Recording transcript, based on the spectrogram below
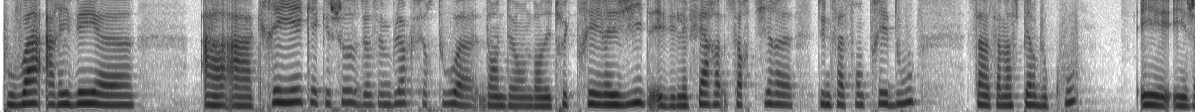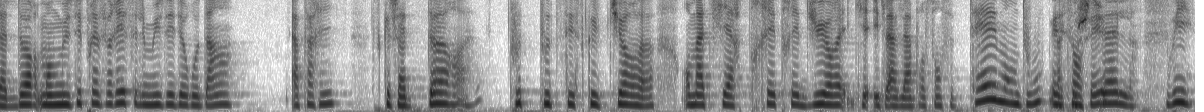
Pouvoir arriver euh, à, créer quelque chose dans un bloc, surtout euh, dans, des trucs très rigides, et les faire sortir euh, d'une façon très douce, ça, ça m'inspire beaucoup. Et, et j'adore. Mon musée préféré, c'est le musée de Rodin à Paris, parce que j'adore toutes, toutes ces sculptures euh, en matière très très dure, et, et la- l'impression c'est tellement doux Et sensuel. Oui,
